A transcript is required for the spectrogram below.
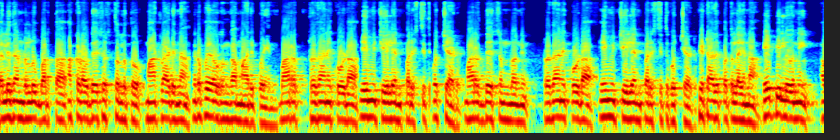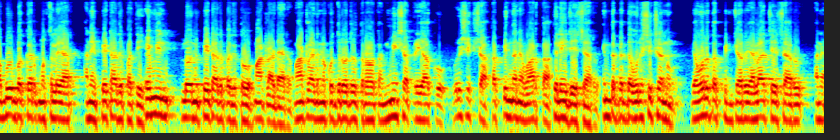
తల్లిదండ్రులు భర్త అక్కడ దేశస్తులతో మాట్లాడిన నిరుపయోగంగా మారిపోయింది. భారత్ ప్రధాని కూడా ఏమీ చేయలేని పరిస్థితి వచ్చాడు. భారతదేశంలోని ప్రధాని కూడా ఏమీ చేయలేని పరిస్థితికి వచ్చాడు. పీఠాధిపతులైన ఏపీలోని అబూబకర్ ముసలయార్ అనే పీఠాధిపతి ఎమిన్లోని పీఠాధిపతితో మాట్లాడారు. మాట్లాడిన కొద్ది రోజుల తర్వాత నిమిషా ప్రియాకు ఉరిశిక్ష తప్పిందనే వార్త తెలియజేశారు. ఇంత పెద్ద ఉరిశిక్షను ఎవరు తప్పించారు ఎలా చేశారు అని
